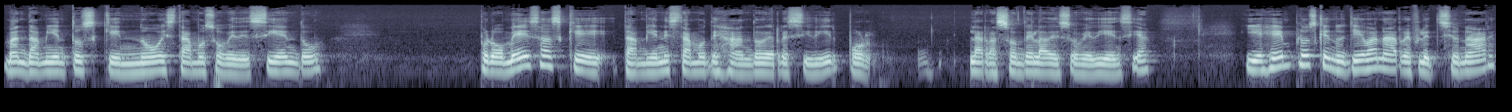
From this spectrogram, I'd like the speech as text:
mandamientos que no estamos obedeciendo, promesas que también estamos dejando de recibir por la razón de la desobediencia y ejemplos que nos llevan a reflexionar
